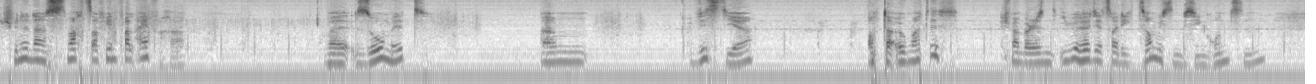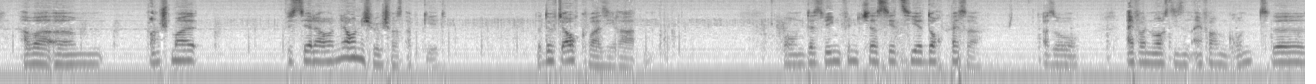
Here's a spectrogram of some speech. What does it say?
Ich finde, das macht es auf jeden Fall einfacher. Weil somit ähm, wisst ihr, ob da irgendwas ist. Ich meine, bei Resident Evil hört ihr zwar die Zombies ein bisschen grunzen, aber ähm, manchmal wisst ihr da auch nicht wirklich, was abgeht. Da dürft ihr auch quasi raten. Und deswegen finde ich das jetzt hier doch besser. Also einfach nur aus diesem einfachen Grund, äh,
